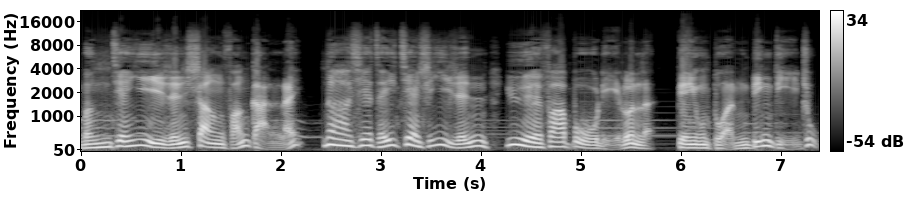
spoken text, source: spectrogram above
猛见一人上房赶来。那些贼见是一人，越发不理论了，便用短兵抵住。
